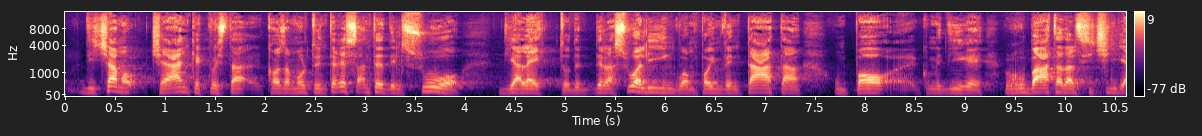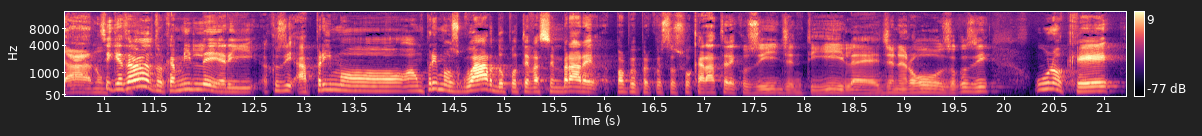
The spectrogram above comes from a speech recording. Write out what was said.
diciamo c'è anche questa cosa molto interessante del suo dialetto, de, della sua lingua un po' inventata, un po' eh, come dire rubata dal siciliano. Sì, che tra l'altro Camilleri così a, primo, a un primo sguardo poteva sembrare, proprio per questo suo carattere così gentile, generoso, così, uno che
